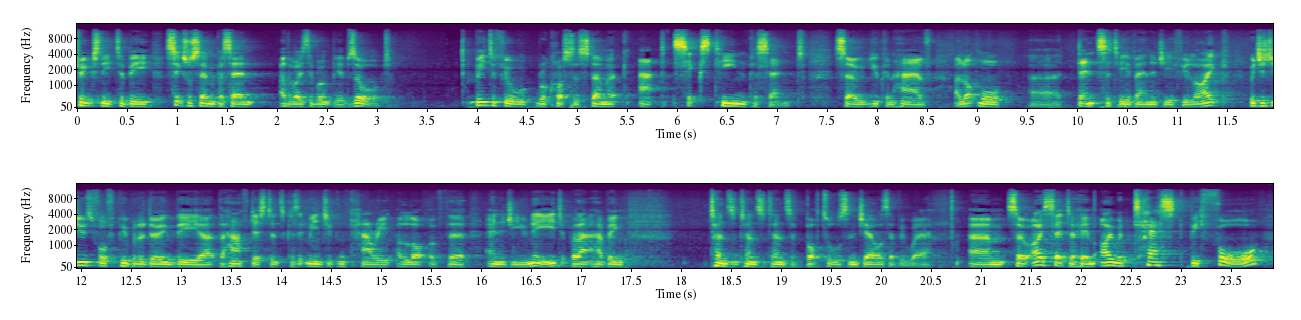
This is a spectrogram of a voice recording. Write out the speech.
drinks need to be 6 or 7%, otherwise they won't be absorbed. Beta fuel will cross the stomach at 16%. So you can have a lot more uh, density of energy, if you like, which is useful for people who are doing the, uh, the half distance because it means you can carry a lot of the energy you need without having tons and tons and tons of bottles and gels everywhere. Um, so I said to him, I would test before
